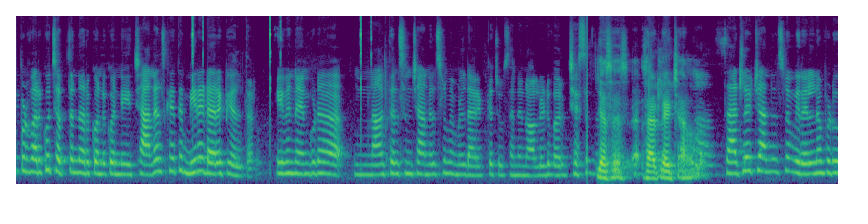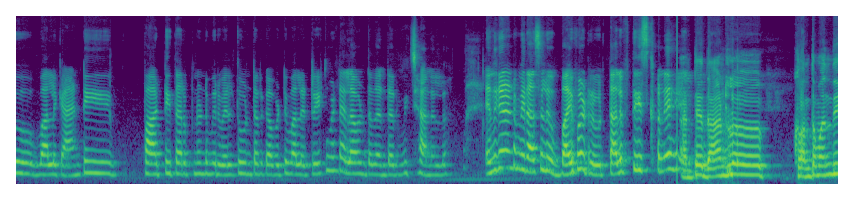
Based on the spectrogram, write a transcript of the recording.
ఇప్పుడు వరకు చెప్తున్నారు కొన్ని కొన్ని ఛానల్స్కి అయితే మీరే డైరెక్ట్గా వెళ్తారు. ఈవెన్ నేను కూడా నాకు తెలిసిన ఛానల్స్లో మిమ్మల్ని డైరెక్ట్గా చూసాను నేను ఆల్రెడీ వర్క్ చేశాను. ఎస్ శాటిలైట్ ఛానల్ శాటిలైట్ ఛానల్స్లో మీరు వెళ్ళినప్పుడు వాళ్ళకి యాంటీ పార్టీ తరపు నుండి మీరు వెళ్తూ ఉంటారు కాబట్టి వాళ్ళ ట్రీట్మెంట్ ఎలా ఉంటుంది అంటారు మీ ఛానల్లో ఎందుకంటే మీరు అసలు భయపడరు. తలుపు తీసుకొని అంటే దాంట్లో కొంతమంది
